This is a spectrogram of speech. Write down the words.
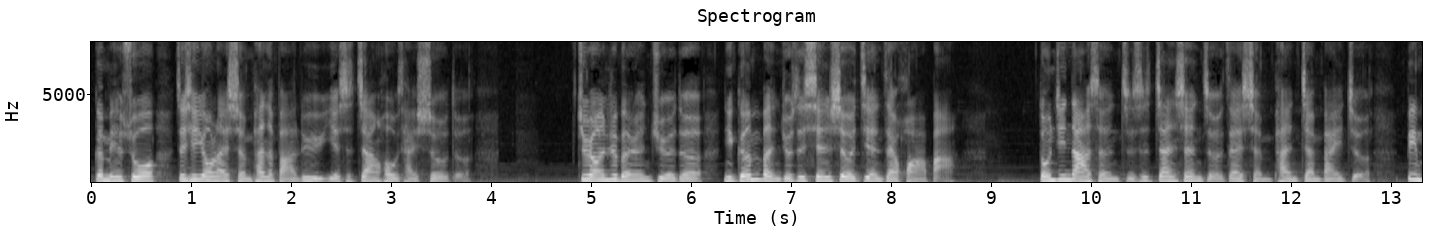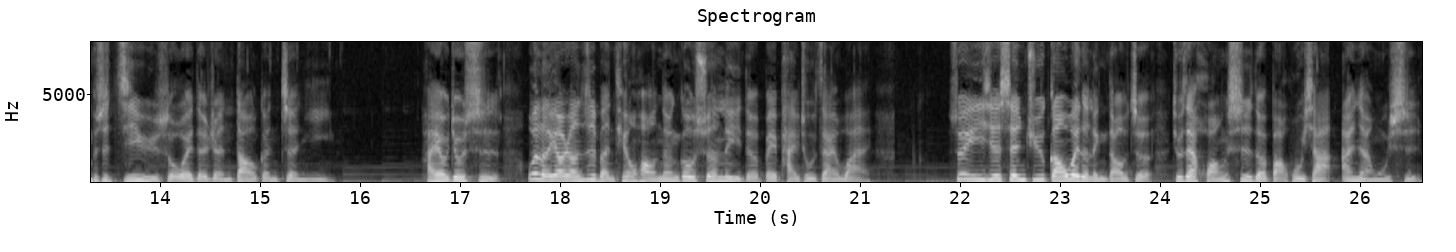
更别说这些用来审判的法律也是战后才设的，就让日本人觉得你根本就是先射箭再画靶。东京大审只是战胜者在审判战败者。并不是基于所谓的人道跟正义，还有就是为了要让日本天皇能够顺利的被排除在外，所以一些身居高位的领导者就在皇室的保护下安然无事。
